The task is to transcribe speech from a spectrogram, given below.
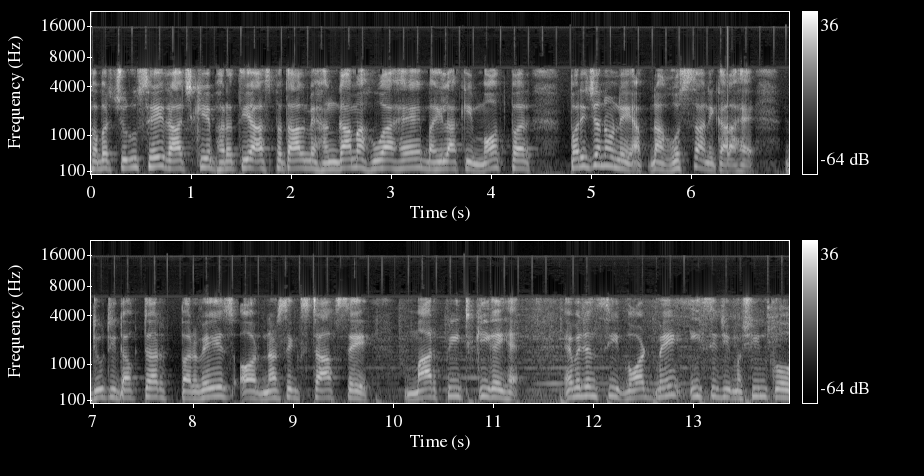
खबर शुरू से राजकीय भरतिया अस्पताल में हंगामा हुआ है। महिला की मौत पर परिजनों ने अपना गुस्सा निकाला है। ड्यूटी डॉक्टर, परवेज और नर्सिंग स्टाफ से मारपीट की गई है। इमरजेंसी वार्ड में ईसीजी मशीन को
